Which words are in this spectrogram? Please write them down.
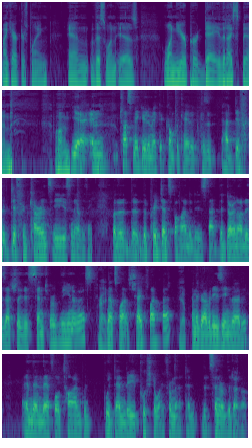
my character's plane, and this one is one year per day that I spend on. Yeah, and uh, trust Miku to make it complicated because it had different different currencies and everything. But the, the, the pretense behind it is that the donut is actually the center of the universe. Right. That's why it's shaped like that. Yep. And the gravity is inverted. And then therefore time would, would then be pushed away from that, that center of the donut.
